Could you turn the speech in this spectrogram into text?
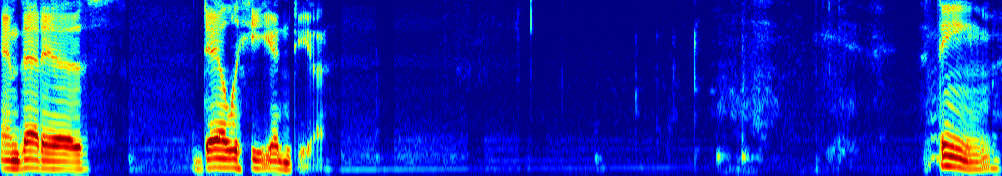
and that is Delhi, India. Theme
